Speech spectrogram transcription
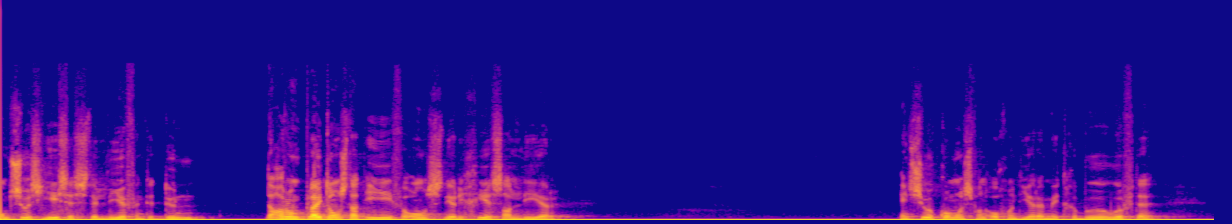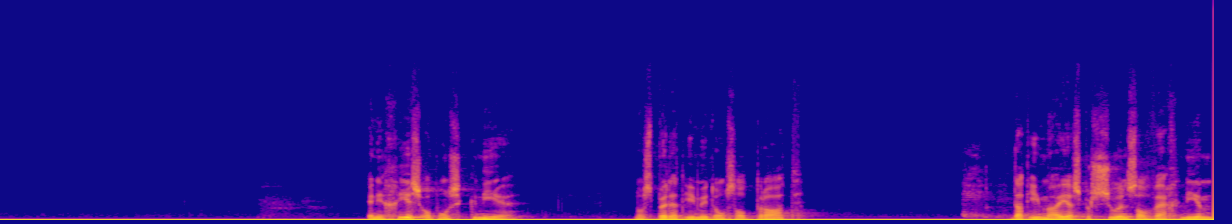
om soos Jesus te leef en te doen. Daarom pleit ons dat U vir ons deur die Gees sal leer En so kom ons vanoggend Here met geboue hoofde en die Gees op ons knieë. Ons bid dat U met ons sal praat. Dat U my as persoon sal wegneem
